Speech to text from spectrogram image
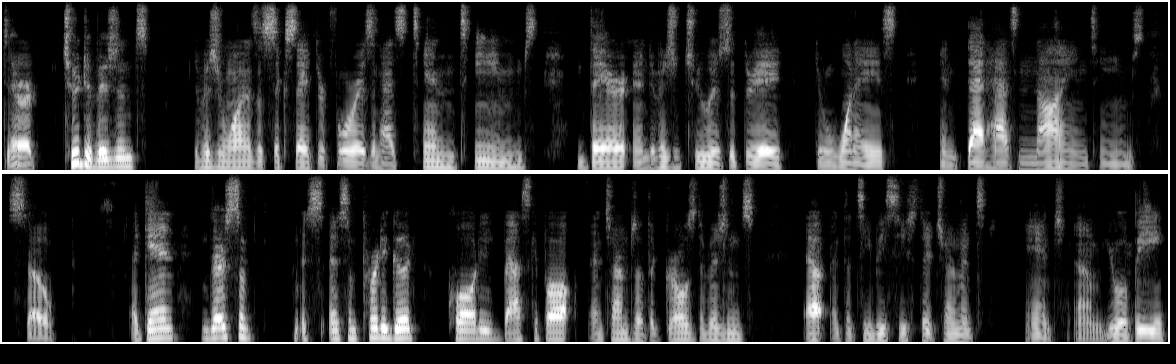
there are two divisions. Division one is a six A through four A's and has ten teams there, and Division two is a three A through one A's, and that has nine teams. So, again, there's some it's, it's some pretty good quality basketball in terms of the girls divisions out at the TBC state tournament, and um, you will be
